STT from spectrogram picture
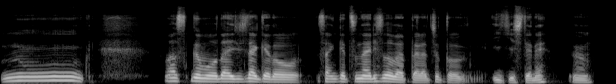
うん。マスクも大事だけど、酸欠なりそうだったらちょっと息してね。うん。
